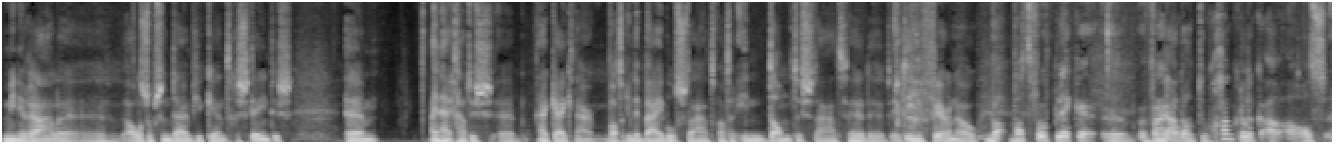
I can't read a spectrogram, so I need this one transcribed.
mineralen, uh, alles op zijn duimpje kent, gesteentes... Um, en hij gaat dus, uh, hij kijkt naar wat er in de Bijbel staat, wat er in Dante staat, hè, de, het Inferno. Wat, wat voor plekken uh, waren nou, dan toegankelijk als uh,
